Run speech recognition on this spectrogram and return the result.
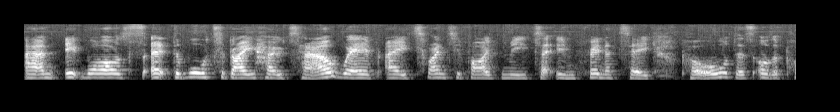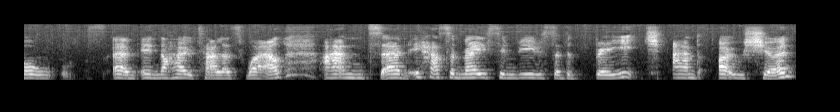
And it was at the Water Bay Hotel with a 25 metre infinity pool. There's other pools um, in the hotel as well. And um, it has amazing views of the beach and ocean.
